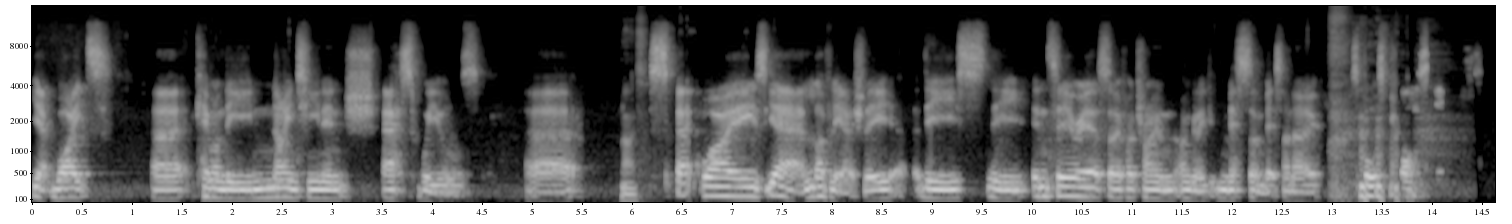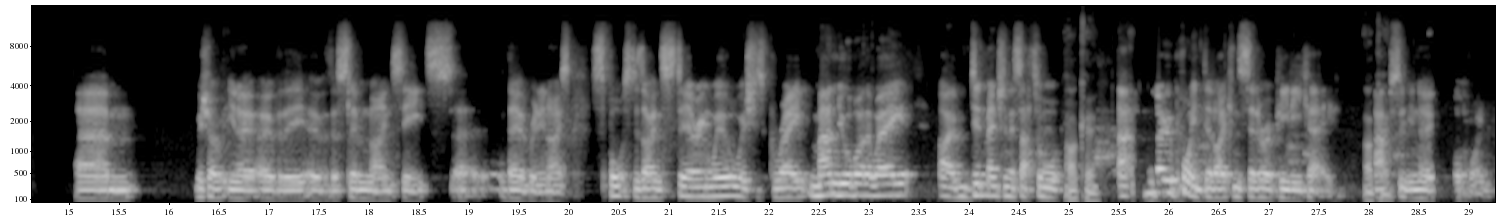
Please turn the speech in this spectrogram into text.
yeah, white uh, came on the 19 inch S wheels. Uh, nice. Spec wise, yeah, lovely actually. The the interior. So if I try and I'm going to miss some bits, I know. Sports Plus. Um, which are you know over the over the slim nine seats. Uh, they're really nice. Sports design steering wheel, which is great. Manual, by the way. I didn't mention this at all. Okay. At no point did I consider a PDK. Okay. Absolutely no point.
